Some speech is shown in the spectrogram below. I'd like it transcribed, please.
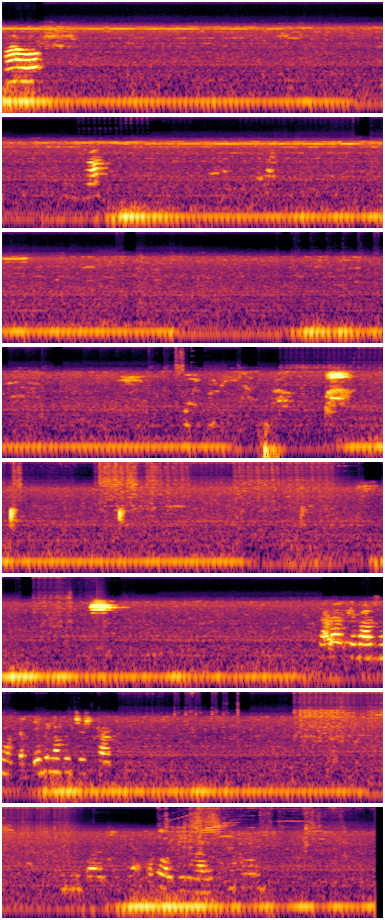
हाँ साढ़े अगले बार से मत करते बिना कुछ स्टार्ट बोल दी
